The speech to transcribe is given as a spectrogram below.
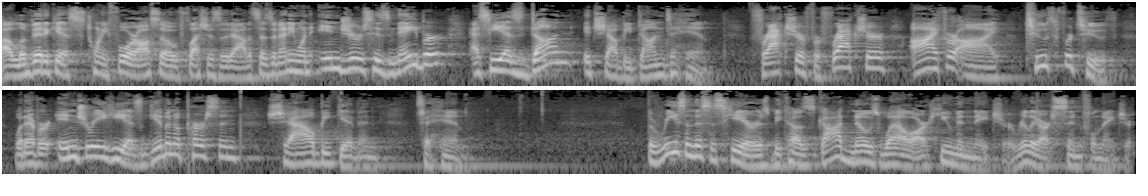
Uh, Leviticus 24 also fleshes it out. It says, If anyone injures his neighbor as he has done, it shall be done to him. Fracture for fracture, eye for eye, tooth for tooth. Whatever injury he has given a person shall be given to him. The reason this is here is because God knows well our human nature, really our sinful nature.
